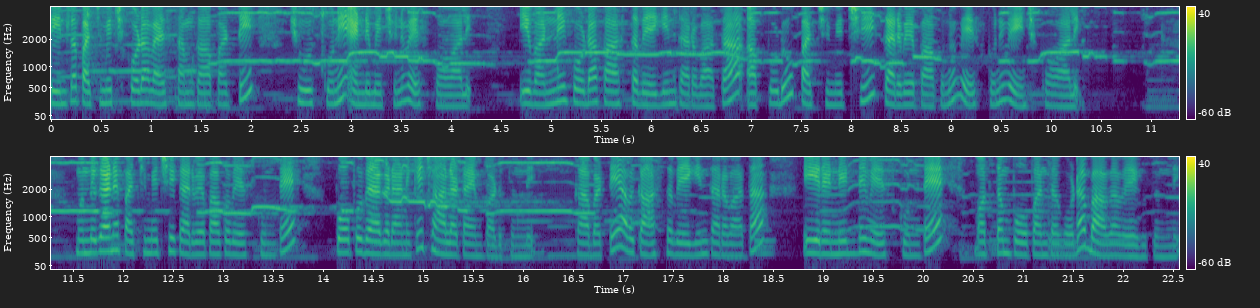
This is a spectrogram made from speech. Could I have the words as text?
దీంట్లో పచ్చిమిర్చి కూడా వేస్తాం కాబట్టి చూసుకుని ఎండుమిర్చిని వేసుకోవాలి. ఇవన్నీ కూడా కాస్త వేగిన తర్వాత అప్పుడు పచ్చిమిర్చి కరివేపాకును వేసుకుని వేయించుకోవాలి. ముందుగానే పచ్చిమిర్చి కరివేపాకు వేసుకుంటే పోపు వేగడానికి చాలా టైం పడుతుంది. కాబట్టి అవి కాస్త వేగిన తర్వాత ఈ రెండింటిని వేసుకుంటే మొత్తం పోపు అంతా కూడా బాగా వేగుతుంది.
